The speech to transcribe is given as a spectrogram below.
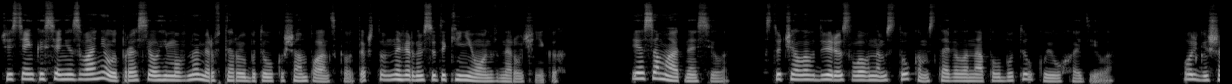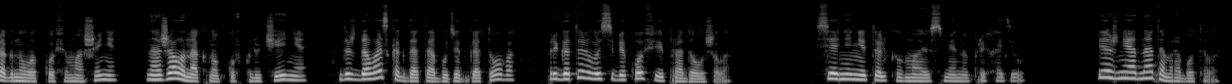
Частенько Сеня звонил и просил ему в номер вторую бутылку шампанского, так что, наверное, все-таки не он в наручниках. Я сама относила. Стучала в дверь условным стуком, ставила на пол бутылку и уходила. Ольга шагнула к кофемашине, нажала на кнопку включения, дождалась, когда та будет готова, приготовила себе кофе и продолжила. Сеня не только в мою смену приходил. Я же не одна там работала.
